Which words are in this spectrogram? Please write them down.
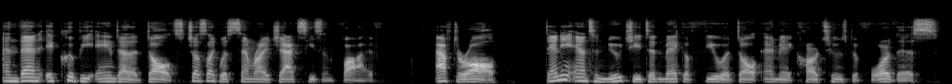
and then it could be aimed at adults, just like with Samurai Jack Season 5. After all, Danny Antonucci did make a few adult anime cartoons before this.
